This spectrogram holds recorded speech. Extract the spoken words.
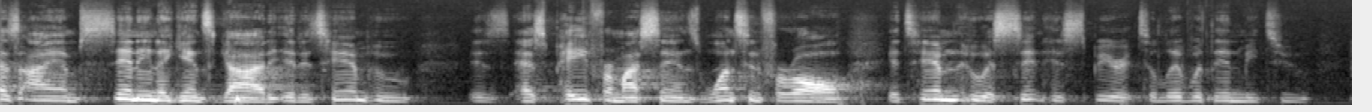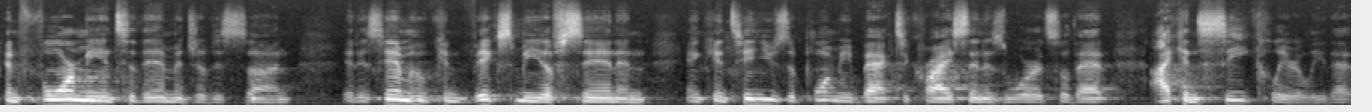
as I am sinning against God, it is him who is, has paid for my sins once and for all. It's him who has sent his spirit to live within me to conform me into the image of his son. It is him who convicts me of sin and, and continues to point me back to Christ and his word so that I can see clearly, that,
